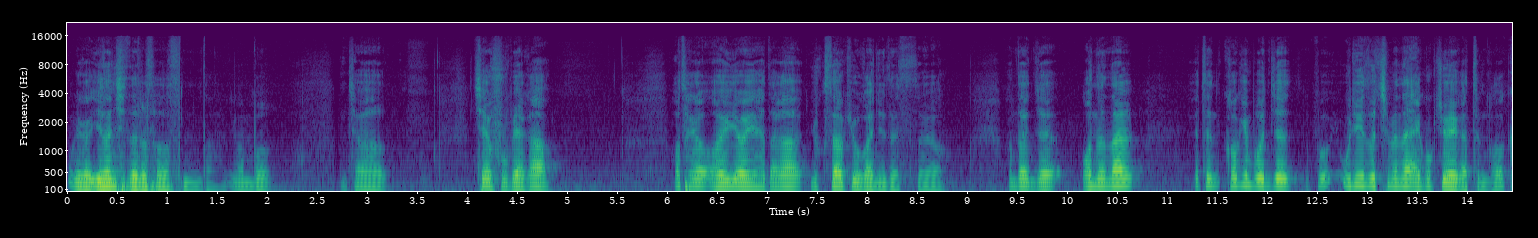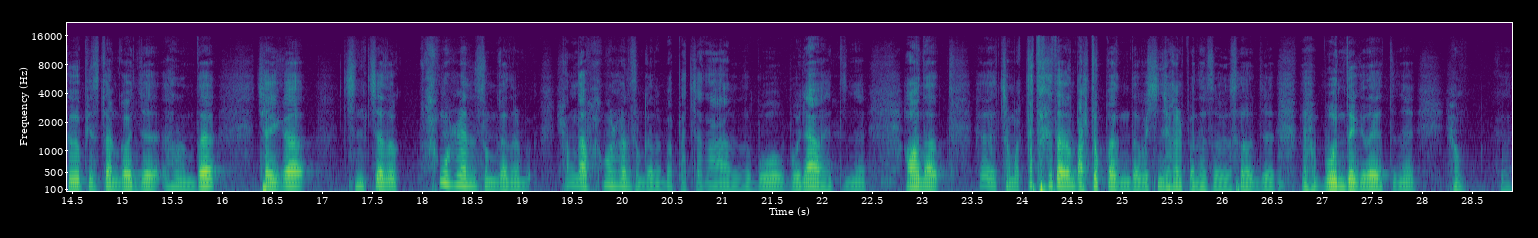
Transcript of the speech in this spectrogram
우리가 이런 시대를 살았습니다. 이건 뭐 저 제 후배가 어떻게 어이어이 하다가 육사 교관이 됐어요. 근데 이제 어느 날 하여튼 거기 뭐 이제 뭐 우리도 치면 애국조회 같은 거 그 비슷한 거 이제 하는데 자기가 진짜로 황홀한 순간을 형나 황홀한 순간을 맛봤잖아. 그래서 뭐 뭐냐 했더니 아나 정말 까딱까딱한 말뚝 박는다고 신청할 뻔해서 그래서 이제 뭔데 그래 했더니 형 그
